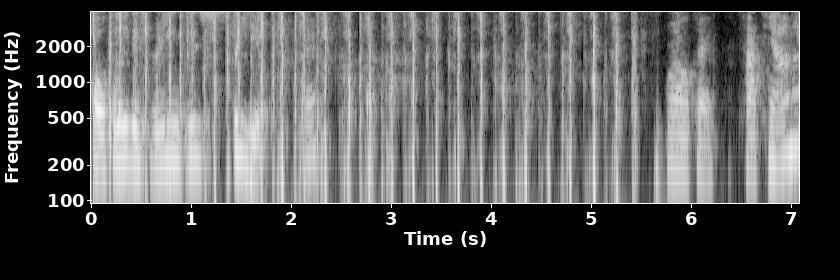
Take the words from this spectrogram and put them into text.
hopefully this reading is for you. Okay. Well, okay. Tatiana.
